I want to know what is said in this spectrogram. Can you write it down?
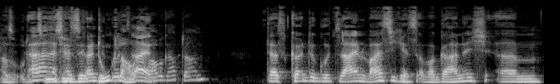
Also oder ah, zumindest eine sehr dunkle Hautfarbe gehabt haben? Das könnte gut sein, weiß ich jetzt aber gar nicht. Ähm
